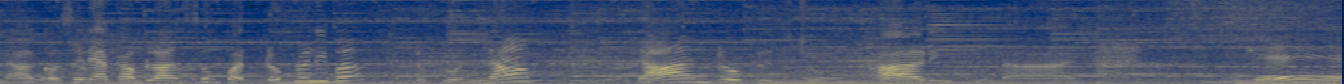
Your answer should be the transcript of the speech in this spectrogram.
Nah, konsert ini akan berlangsung pada 25, 26 dan 27 hari bulan. Yeah.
